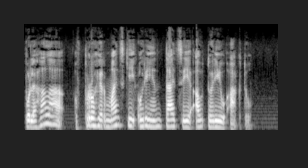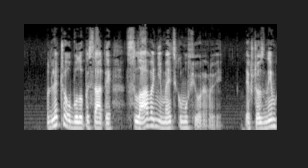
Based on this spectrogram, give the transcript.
полягала в прогерманській орієнтації авторів акту. Для чого було писати слава німецькому фюрерові, якщо з ним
